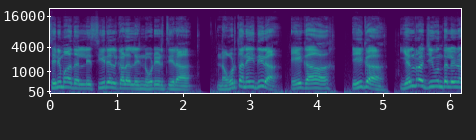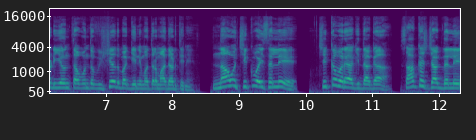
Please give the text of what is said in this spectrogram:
ಸಿನಿಮಾದಲ್ಲಿ ಸೀರಿಯಲ್ಗಳಲ್ಲಿ ನೋಡಿರ್ತೀರಾ? ನೋಡ್ತಾನೆ ಇದ್ದೀರಾ? ಈಗ ಈಗ ಎಲ್ಲರ ಜೀವನದಲ್ಲಿ ನಡೆಯುವಂತ ಒಂದು ವಿಷಯದ ಬಗ್ಗೆ ನಿಮ್ಮ ಹತ್ರ ಮಾತಾಡ್ತೀನಿ. ನಾವು ಚಿಕ್ಕ ವಯಸ್ಸಲ್ಲಿ ಚಿಕ್ಕವರೇ ಆಗಿದ್ದಾಗ ಸಾಕಷ್ಟು ಜಾಗದಲ್ಲಿ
